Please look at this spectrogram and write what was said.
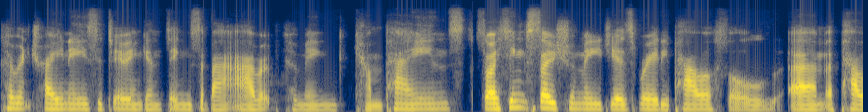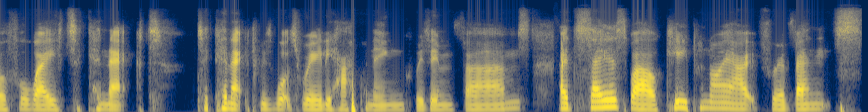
current trainees are doing and things about our upcoming campaigns. So I think social media is really powerful, um, a powerful way to connect to connect with what's really happening within firms. I'd say as well, keep an eye out for events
